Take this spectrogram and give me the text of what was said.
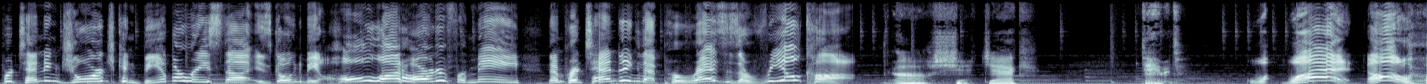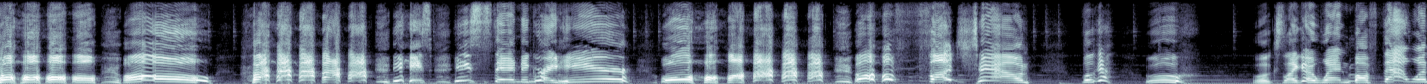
Pretending George can be a barista is going to be a whole lot harder for me than pretending that Perez is a real cop. Oh, shit, Jack. Damn it. What? What? Oh, oh, oh! he's he's standing right here. Oh, oh, Fudge Town! Look at, ooh, looks like I went and buffed that one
